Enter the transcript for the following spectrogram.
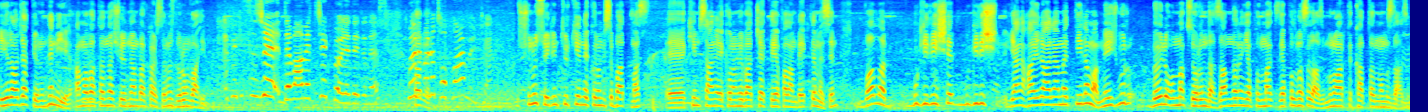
İhracat yönünden iyi ama vatandaş yönünden bakarsanız durum vahim. E peki sizce devam edecek böyle dediniz. Böyle Tabii. böyle toplar mı ülke? Şunu söyleyeyim Türkiye'nin ekonomisi batmaz. Ee, kimse hani ekonomi batacak diye falan beklemesin. Valla bu gidişe bu gidiş yani hayra alamet değil ama mecbur böyle olmak zorunda. Zamların yapılmak yapılması lazım. Bunu artık katlanmamız lazım.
